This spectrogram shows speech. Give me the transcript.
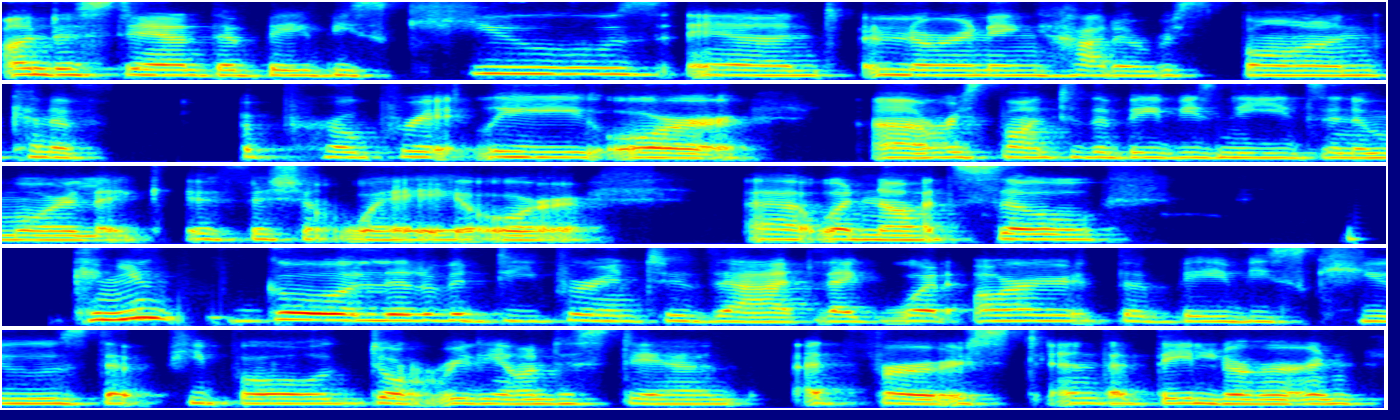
understand the baby's cues and learning how to respond kind of appropriately or uh, respond to the baby's needs in a more like efficient way or uh, whatnot. So can you go a little bit deeper into that? Like what are the baby's cues that people don't really understand at first and that they learn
